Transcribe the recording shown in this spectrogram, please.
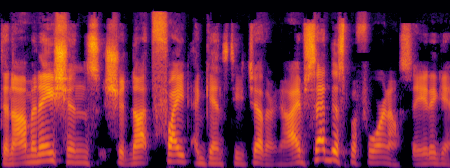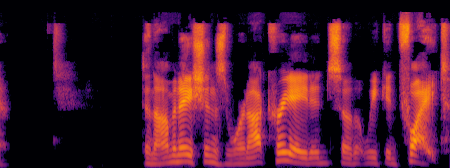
Denominations should not fight against each other. Now, I've said this before and I'll say it again. Denominations were not created so that we could fight.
